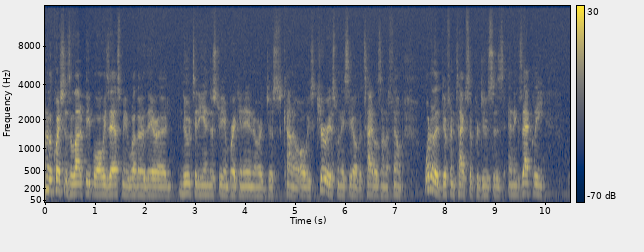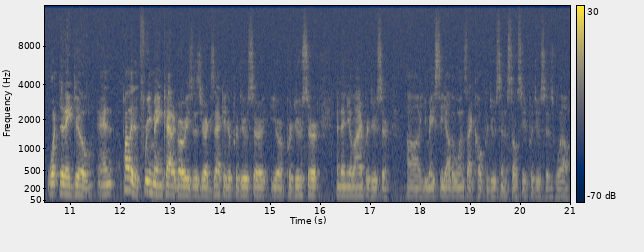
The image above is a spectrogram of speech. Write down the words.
One of the questions a lot of people always ask me, whether they're uh, new to the industry and breaking in or just kind of always curious when they see all the titles on a film, what are the different types of producers and exactly what do they do? And probably the three main categories is your executive producer, your producer, and then your line producer. Uh, you may see other ones like co-producer and associate producer as well.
